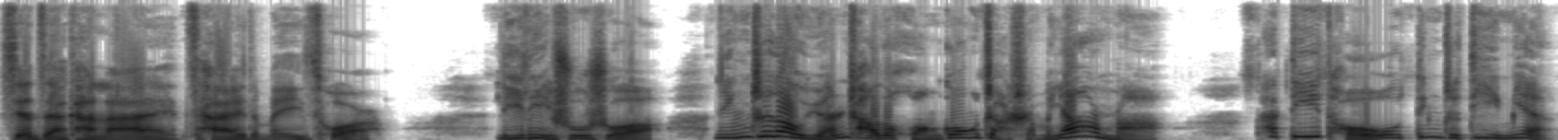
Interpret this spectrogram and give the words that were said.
现在看来，猜的没错。李李叔叔，您知道元朝的皇宫长什么样吗？他低头盯着地面，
